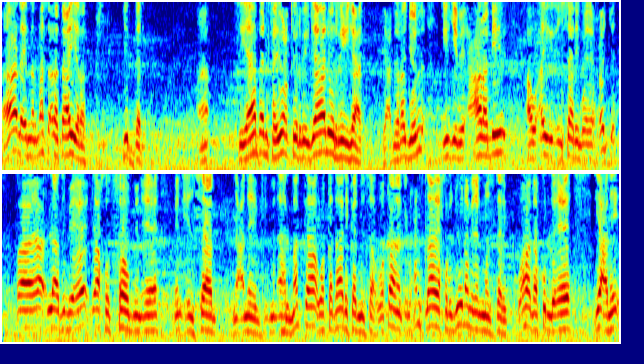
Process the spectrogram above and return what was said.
ها؟ لأن المسألة تغيرت جدا. ها؟ ثيابا فيعطي الرجال الرجال. يعني رجل يجي عربي أو أي إنسان يبغى يحج فلازم يأخذ ثوب من إيه؟ من إنسان يعني من أهل مكة وكذلك النساء وكانت الحمص لا يخرجون من المزدلف وهذا كله إيه؟ يعني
